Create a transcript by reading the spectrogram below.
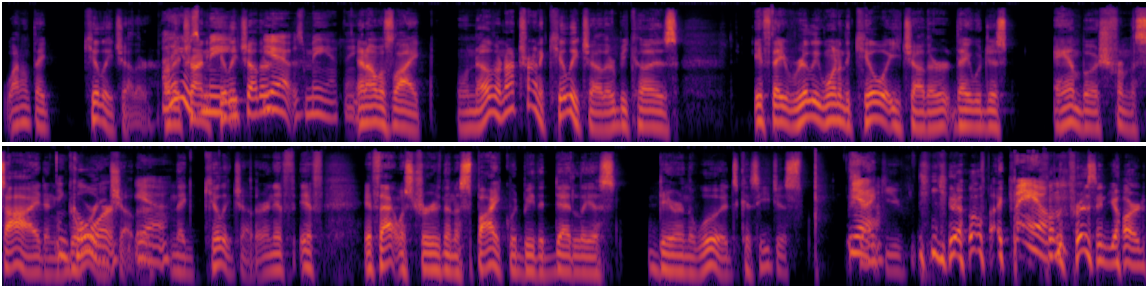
why don't they kill each other? Are they think it was trying to kill each other? Yeah, it was me, I think. And I was like, well, no, they're not trying to kill each other because if they really wanted to kill each other, they would just ambush from the side and, And gore, gore, each other. yeah. And they'd kill each other. And if if if that was true, then a spike would be the deadliest deer in the woods because he just Yeah. shank you, you know, like Bam. on the prison yard.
